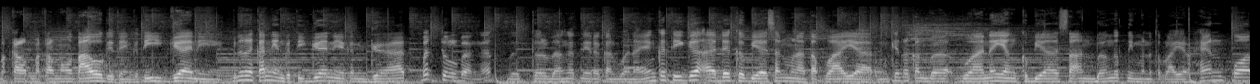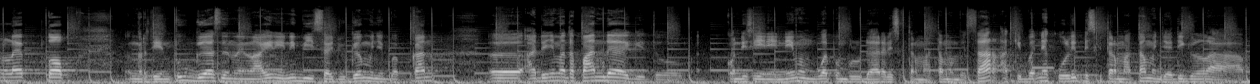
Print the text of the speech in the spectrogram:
bakal bakal mau tahu gitu yang ketiga nih bener kan yang ketiga nih kan Gat Betul banget. Betul banget nih rekan Buana. Yang ketiga ada kebiasaan menatap layar. Mungkin rekan Buana yang kebiasaan banget nih menatap layar handphone, laptop, ngerjain tugas dan lain-lain ini bisa juga menyebabkan eh, adanya mata panda gitu. Kondisi ini nih membuat pembuluh darah di sekitar mata membesar, akibatnya kulit di sekitar mata menjadi gelap.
